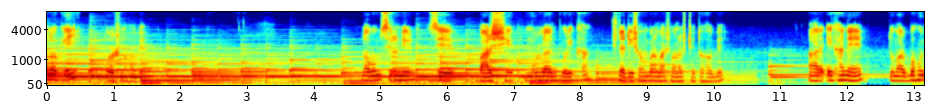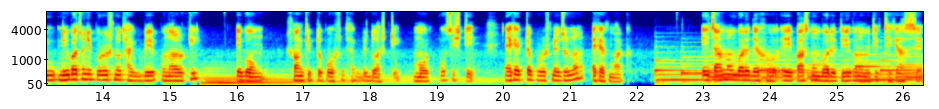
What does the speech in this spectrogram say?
আলোকেই প্রশ্ন হবে। নবম শ্রেণির যে বার্ষিক মূল্যায়ন পরীক্ষা, সেটা ডিসেম্বর মাসে অনুষ্ঠিত হবে। আর এখানে তোমার বহু নির্বাচনী প্রশ্ন থাকবে পনেরোটি এবং সংক্ষিপ্ত প্রশ্ন থাকবে দশটি, মোট পঁচিশটি। এক একটা প্রশ্নের জন্য এক এক মার্ক এই চার নম্বরে দেখো, এই পাঁচ নম্বরে ত্রিকোণমিতিক থেকে আসছে।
